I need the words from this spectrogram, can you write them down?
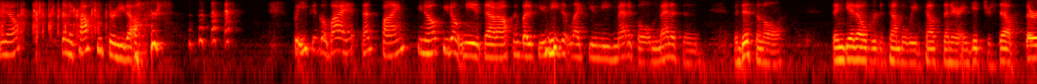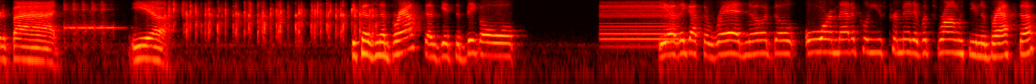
You know, it's going to cost you thirty dollars, but you can go buy it. That's fine. You know, if you don't need it that often, but if you need it like you need medical medicine, medicinal, then get over to Tumbleweed Health Center and get yourself certified. Yeah. Because Nebraska gets a big old yeah, they got the red, no adult or medical use permitted. What's wrong with you, Nebraska?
